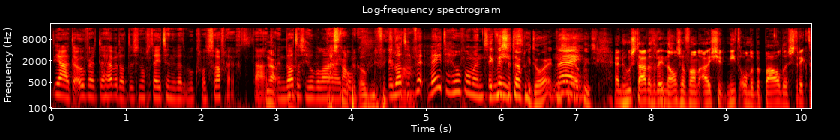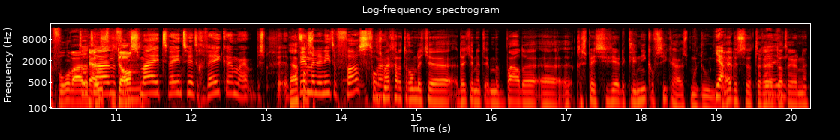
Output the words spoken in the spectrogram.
ja, het erover te hebben dat dus nog steeds in het wetboek van strafrecht staat. Ja. en dat is heel Dat belangrijk. snap om, ik ook niet. Dat weten heel veel mensen Ik wist niet. het ook niet hoor. Ik wist het ook niet. En hoe staat het erin dan? Zo van, als je het niet onder bepaalde strikte voorwaarden Tot doet, aan dan... volgens mij 22 weken, maar pin me er niet op vast. Volgens mij gaat het erom dat je, dat je het in bepaalde eh, gespecialiseerde kliniek of ziekenhuis moet doen. Ja. Hè? Dus dat er, eh, dat er een,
